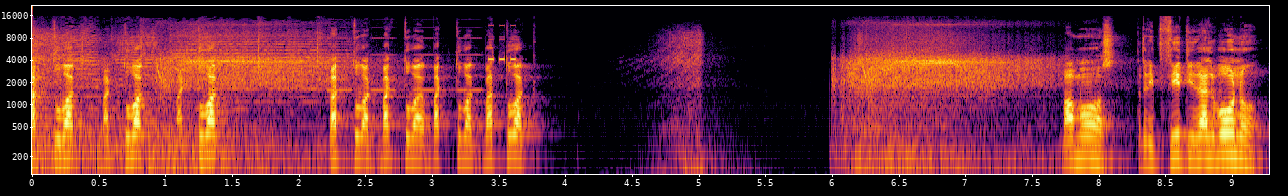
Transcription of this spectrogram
Back to back, back to back, back to back. Back to back, back to back, back to back, back to back. Vamos, Rip City, da el bono.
